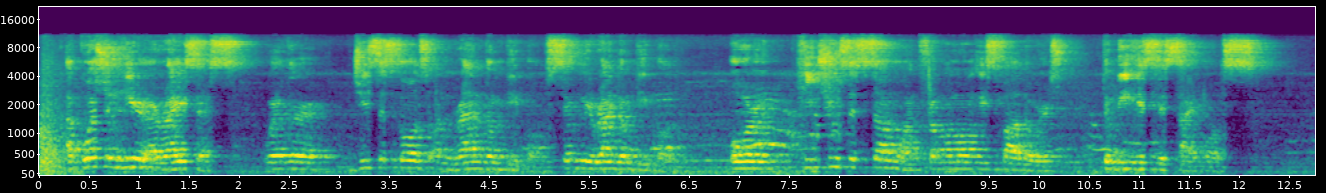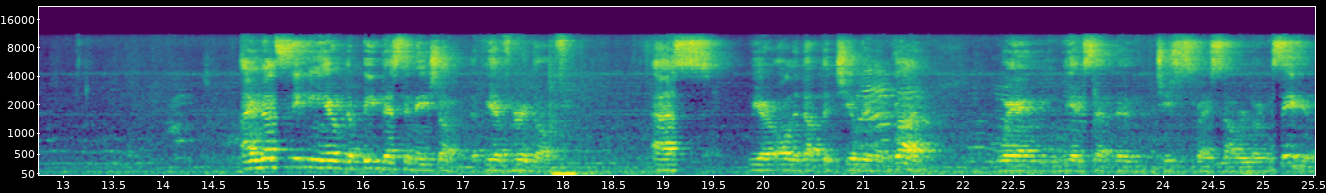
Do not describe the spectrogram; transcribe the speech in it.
a question here arises whether Jesus calls on random people, simply random people, or he chooses someone from among his followers to be his disciples. I'm not speaking here of the predestination that we have heard of, as we are all adopted children of God when we accepted Jesus Christ our Lord and Savior.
